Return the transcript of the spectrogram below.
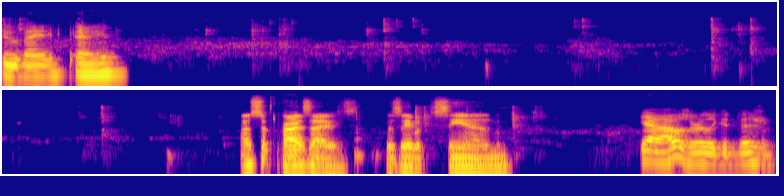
Duvain Kane. I was surprised I was able to see him. Yeah, that was really good vision.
